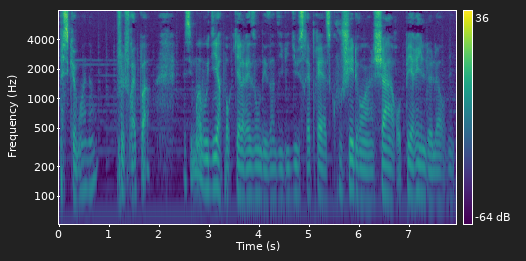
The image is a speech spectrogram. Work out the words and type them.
Parce que moi non, je le ferai pas. Laissez-moi vous dire pour quelles raisons des individus seraient prêts à se coucher devant un char au péril de leur vie.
